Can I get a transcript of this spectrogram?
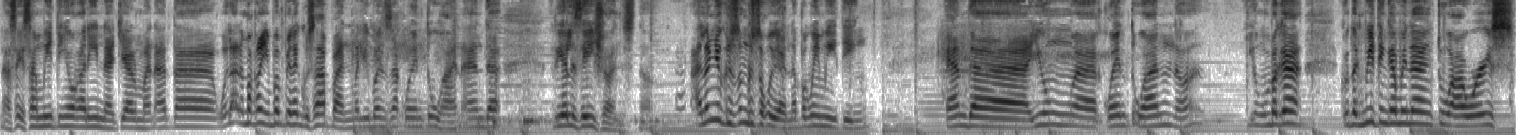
nasa isang meeting ko kanina chairman at uh, wala naman kami ibang pinag-usapan maliban sa kwentuhan and uh, realizations no alam niyo gustong gusto ko yan na pag may meeting and uh, yung uh, kwentuhan no yung umaga, kung nag-meeting kami ng 2 hours,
